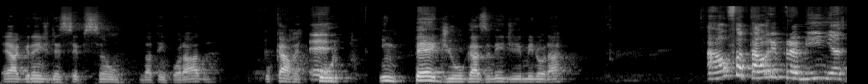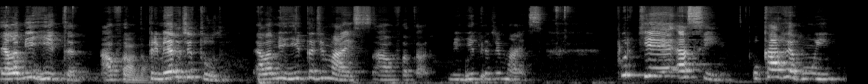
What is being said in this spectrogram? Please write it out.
é a grande decepção da temporada? O carro é, é. curto, impede o Gasly de melhorar? A Alpha Tauri, para mim, ela me irrita. Alpha, ah, primeiro de tudo, ela me irrita demais, a Alpha Tauri. Me irrita demais. Porque, assim, o carro é ruim.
